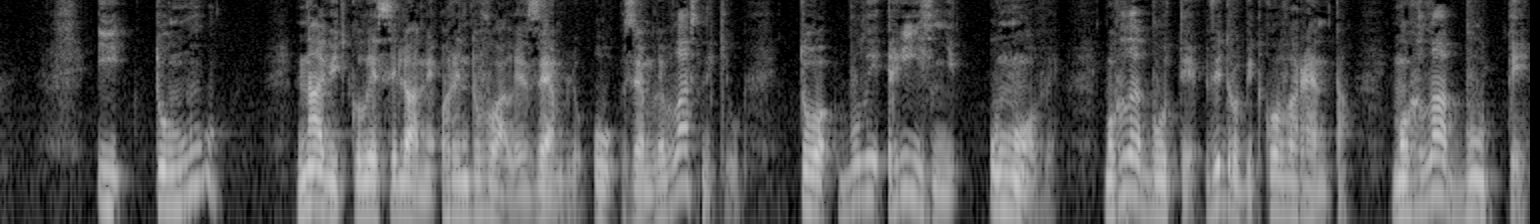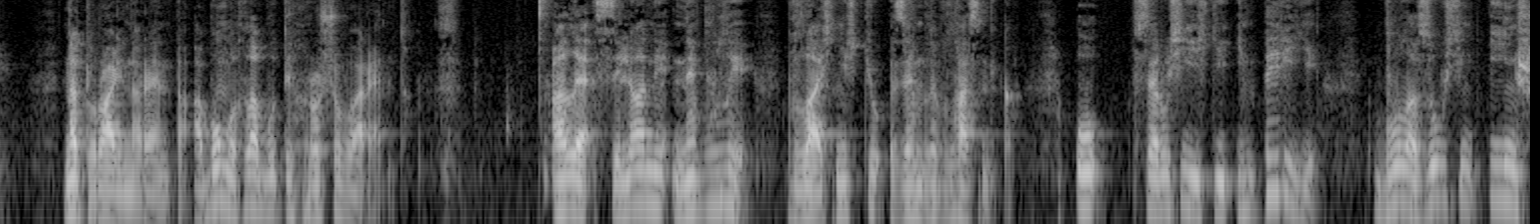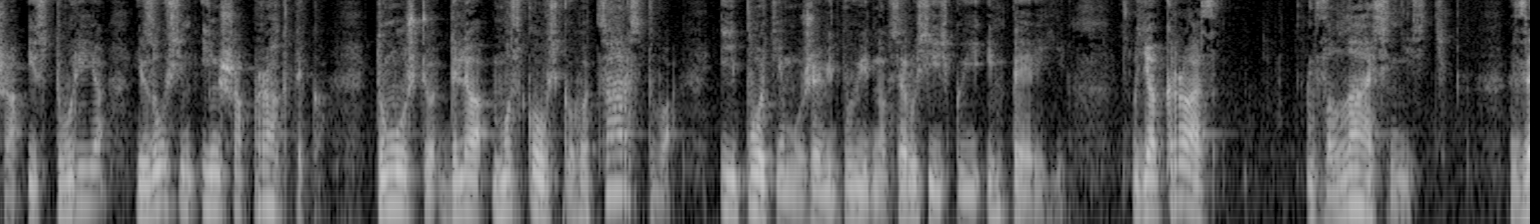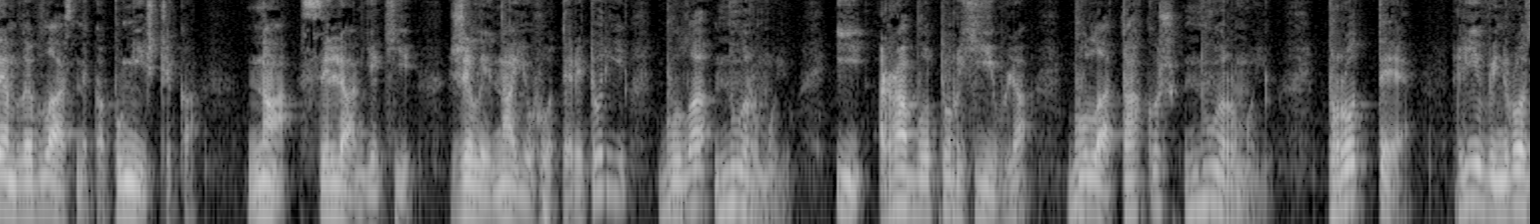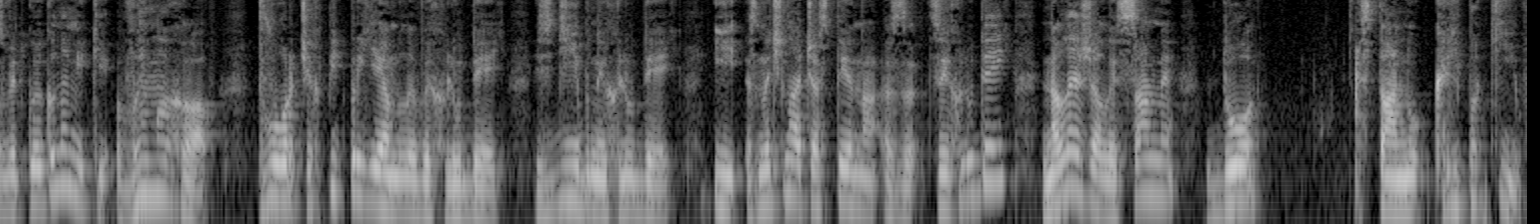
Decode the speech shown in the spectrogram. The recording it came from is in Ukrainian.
І тому, навіть коли селяни орендували землю у землевласників, то були різні умови. Могла бути відробіткова рента, могла бути натуральна рента або могла бути грошова рента. Але селяни не були власністю землевласника. У Всеросійській імперії була зовсім інша історія і зовсім інша практика. Тому що для Московського царства і потім уже відповідно Всеросійської імперії якраз власність землевласника, поміщика на селян, які жили на його території, була нормою. І работоргівля була також нормою. Проте рівень розвитку економіки вимагав творчих, підприємливих людей, здібних людей. І значна частина з цих людей належали саме до стану кріпаків.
